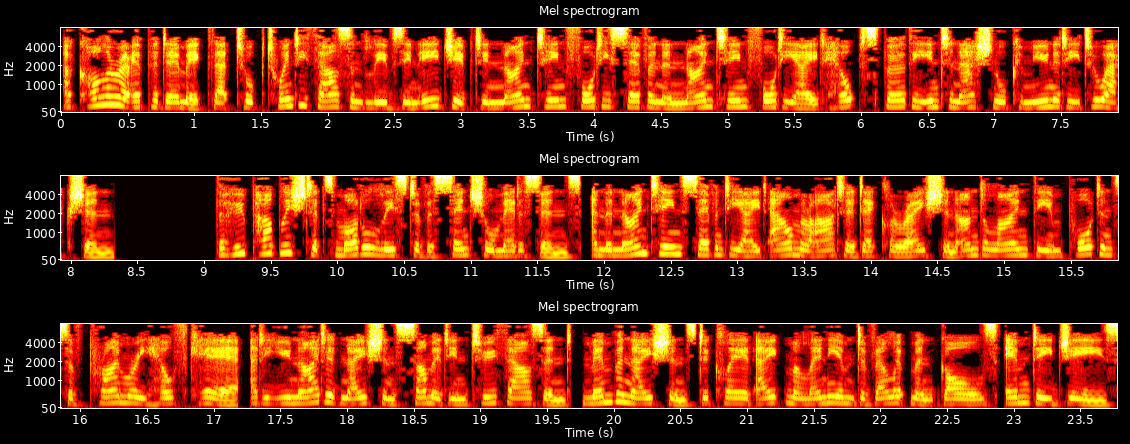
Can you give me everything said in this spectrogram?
A cholera epidemic that took 20,000 lives in Egypt in 1947 and 1948 helped spur the international community to action. The WHO published its model list of essential medicines, and the 1978 Alma-Ata Declaration underlined the importance of primary health care. At a United Nations summit in 2000, member nations declared eight Millennium Development Goals (MDGs),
